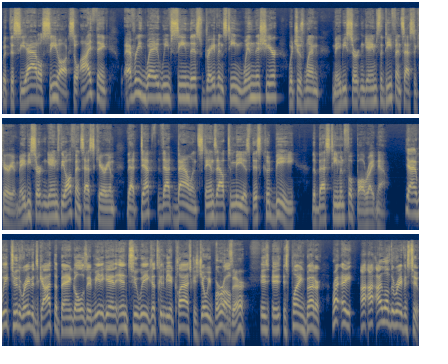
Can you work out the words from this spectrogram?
with the Seattle Seahawks. So I think every way we've seen this Ravens team win this year, which is when maybe certain games the defense has to carry them, maybe certain games the offense has to carry them, that depth, that balance stands out to me as this could be the best team in football right now. Yeah, in week two, the Ravens got the Bengals. They meet again in two weeks. That's going to be a clash because Joey Burrow. Is, is is playing better. Right? Hey, I, I I love the Ravens too.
